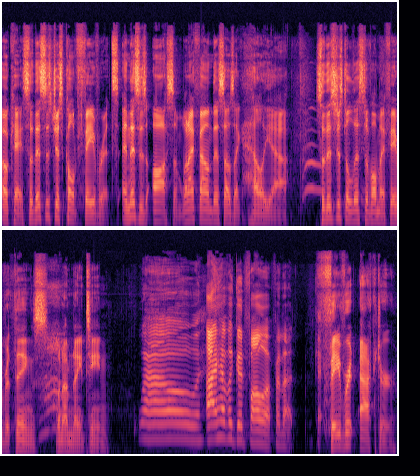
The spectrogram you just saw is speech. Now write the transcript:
okay, so this is just called favorites, and this is awesome. When I found this, I was like, hell yeah. So this is just a list of all my favorite things when I'm 19. Wow. I have a good follow-up for that. Favorite actor.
